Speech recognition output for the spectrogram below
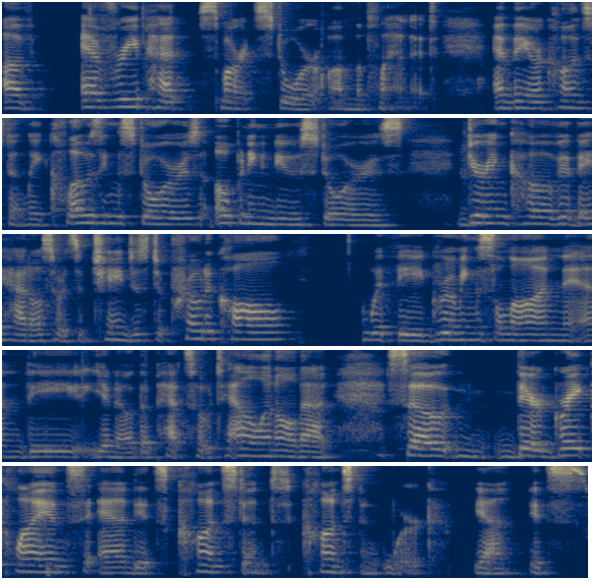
of every PetSmart store on the planet. And they are constantly closing stores, opening new stores. During COVID, they had all sorts of changes to protocol with the grooming salon and the you know the pets hotel and all that. So they're great clients and it's constant constant work. Yeah it's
